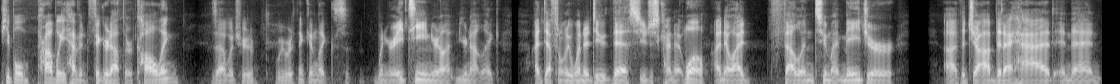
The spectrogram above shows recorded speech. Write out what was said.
people probably haven't figured out their calling. Is that what you're? We were thinking like when you're 18, you're not you're not like I definitely want to do this. You just kind of well, I know I fell into my major, uh, the job that I had, and then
